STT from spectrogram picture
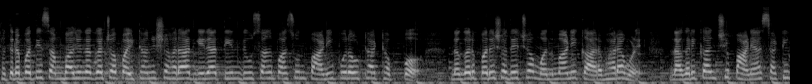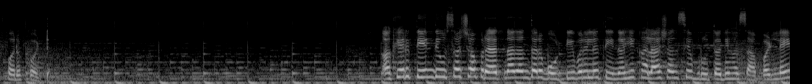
छत्रपती संभाजीनगरच्या पैठण शहरात गेल्या तीन दिवसांपासून पाणी पुरवठा ठप्प. नगर परिषदेच्या मनमानी कारभारामुळे नागरिकांची पाण्यासाठी फरफट. अखेर तीन दिवसाच्या प्रयत्नानंतर बोटीवरील तीनही खलाशांचे मृतदेह सापडले.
